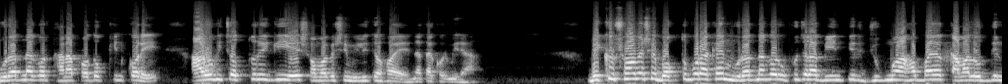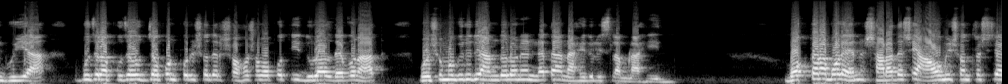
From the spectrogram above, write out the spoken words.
মুরাদনগর থানা প্রদক্ষিণ করে আরবি চত্বরে গিয়ে সমাবেশে মিলিত হয় নেতাকর্মীরা। বিক্ষোভ সমাবেশে বক্তব্য রাখেন মুরাদনগর উপজেলা বিএনপির যুগ্ম আহ্বায়ক কামাল উদ্দিন ভুইয়া, উপজেলা পূজা উদযাপন পরিষদের সহসভাপতি দুলাল দেবনাথ বৈষম্য বিরোধী আন্দোলনের নেতা নাহিদুল ইসলাম নাহিদ। বক্তারা বলেন, সারা দেশে আওয়ামী সন্ত্রাসীরা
